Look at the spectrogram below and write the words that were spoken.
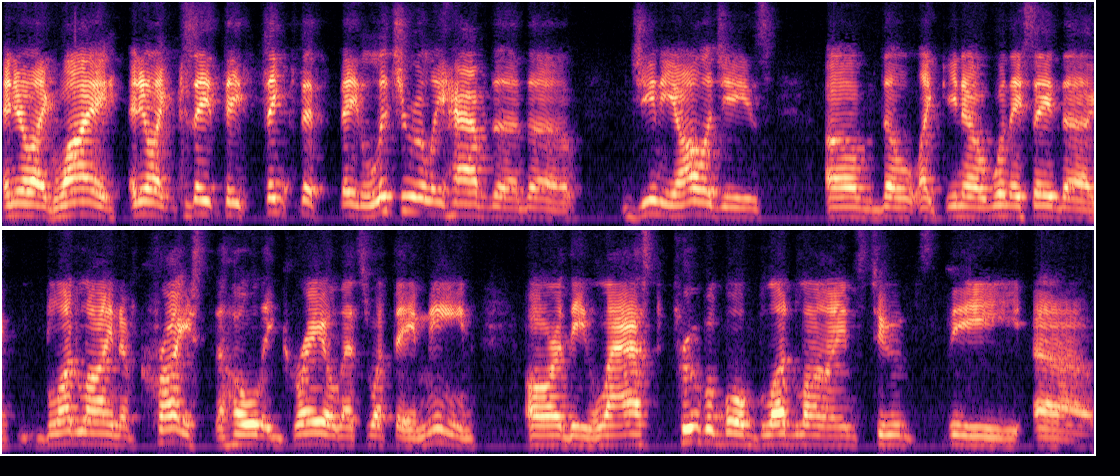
And you're like, why? And you're like, because they, they think that they literally have the the genealogies of the like, you know, when they say the bloodline of Christ, the Holy Grail, that's what they mean, are the last provable bloodlines to the uh,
